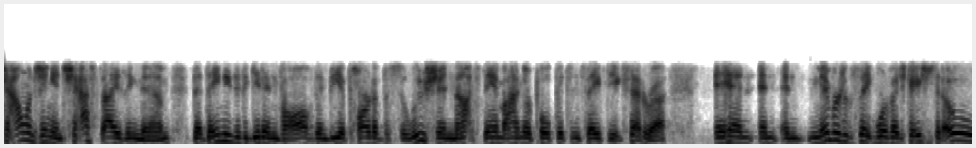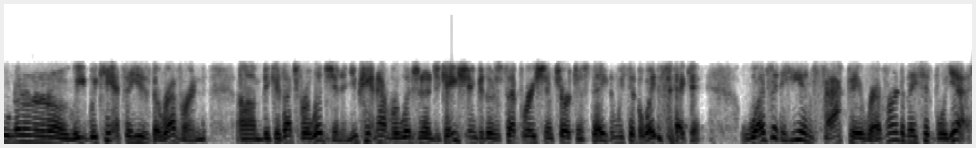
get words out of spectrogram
challenging and chastising them that they needed to get involved and be a part of the solution, not stand behind their pulpits in safety, et cetera and and and members of the state board of education said, "Oh no no no no, we we can't say he's the reverend um, because that's religion, and you can't have religion in education because there's a separation of church and state." And we said, "But wait a second, wasn't he in fact a reverend?" And they said, "Well, yes."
